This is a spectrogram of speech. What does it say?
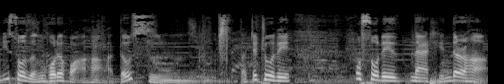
你说任何的话哈，都是大家觉得我说的难听点儿哈，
